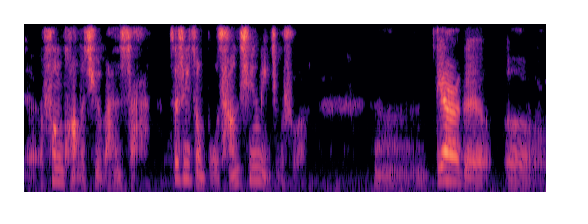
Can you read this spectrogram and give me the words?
呃，疯狂的去玩耍，这是一种补偿心理。就说，嗯，第二个呃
